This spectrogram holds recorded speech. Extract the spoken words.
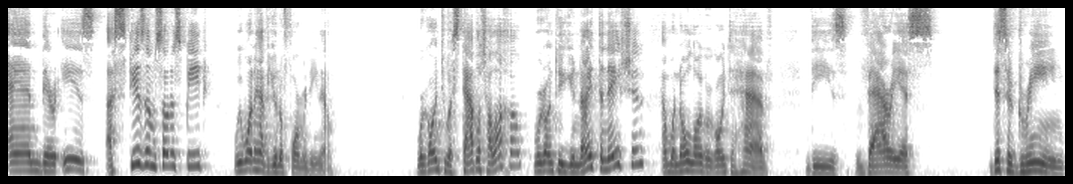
and there is a schism, so to speak. We want to have uniformity now. We're going to establish halacha. We're going to unite the nation, and we're no longer going to have these various disagreeing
